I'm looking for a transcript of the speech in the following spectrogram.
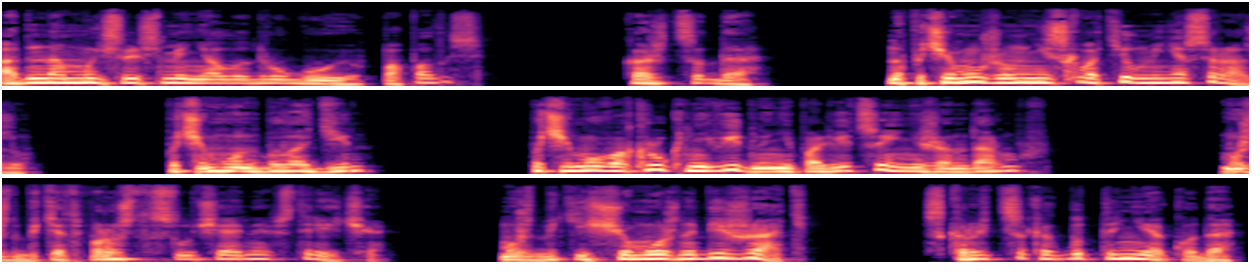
Одна мысль сменяла другую. Попалась? Кажется, да. Но почему же он не схватил меня сразу? Почему он был один? Почему вокруг не видно ни полиции, ни жандармов? Может быть, это просто случайная встреча? Может быть, еще можно бежать? Скрыться как будто некуда.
